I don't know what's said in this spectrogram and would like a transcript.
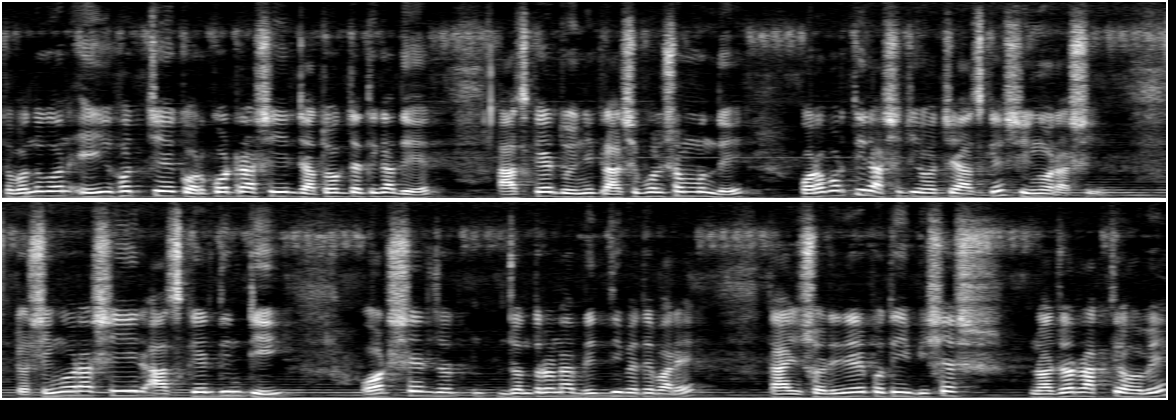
তো বন্ধুগণ, এই হচ্ছে কর্কট রাশির জাতক জাতিকাদের আজকের দৈনিক রাশিফল সম্বন্ধে। পরবর্তী রাশিটি হচ্ছে আজকে সিংহ রাশি। তো সিংহ রাশির আজকের দিনটি অর্শের যন্ত্রণা বৃদ্ধি পেতে পারে। তাই শরীরের প্রতি বিশেষ নজর রাখতে হবে।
